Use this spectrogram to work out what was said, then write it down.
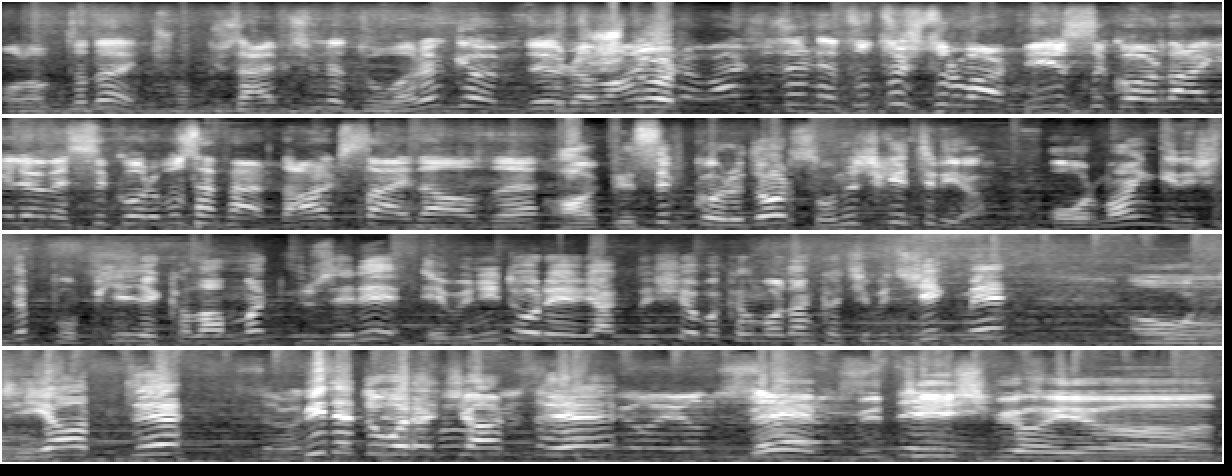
o noktada çok güzel bir biçimde duvara gömdü. Tutuştur. Rövanş rövanş üzerinde tutuştur var. Bir skor daha geliyor ve skoru bu sefer Darkseid aldı. Agresif koridor sonuç getiriyor. Orman girişinde Poppy'ye yakalanmak üzere Evini de oraya yaklaşıyor. Bakalım oradan kaçabilecek mi? Ultiyi attı. Bir de duvara Çok çarptı. güzel bir oyun. Ve müthiş bir oyun.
